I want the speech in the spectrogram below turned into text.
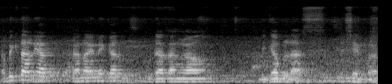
Tapi kita lihat karena ini kan udah tanggal 13 Desember,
